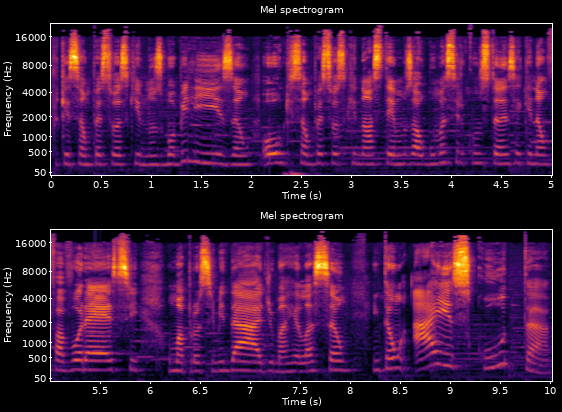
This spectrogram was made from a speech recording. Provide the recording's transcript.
Porque são pessoas que nos mobilizam ou que são pessoas que nós temos alguma circunstância que não favorece uma proximidade, uma relação. Então, a escuta,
